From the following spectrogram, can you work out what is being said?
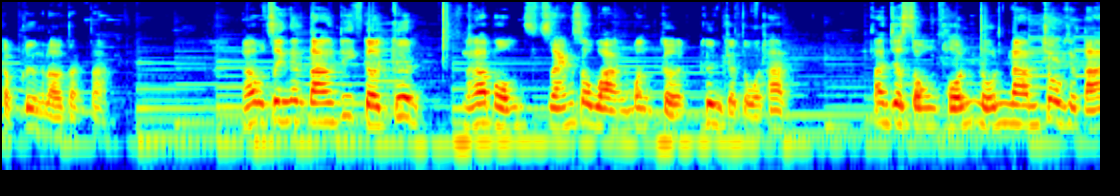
กับเรื่องราวต่างๆแล้วสิ่งต่างๆที่เกิดขึ้นนะครับผมแสงสว่างบังเกิดขึ้นกับตัวท่าน ท่านจะส่งผลหนุนนำโชคชะตา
